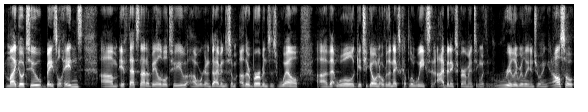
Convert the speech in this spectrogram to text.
my go to, Basil Hayden's. Um, if that's not available to you, uh, we're going to dive into some other bourbons as well uh, that will get you going over the next couple of weeks that I've been experimenting with and really, really enjoying. And also,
